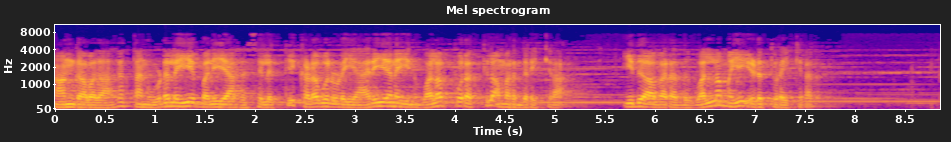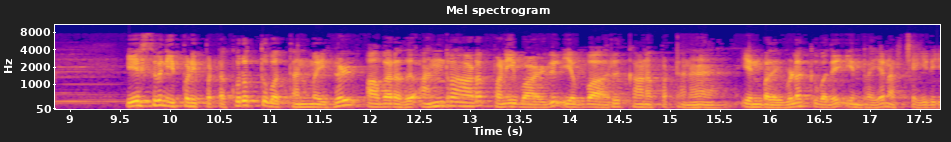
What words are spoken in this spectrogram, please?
நான்காவதாக தன் உடலையே பலியாக செலுத்தி கடவுளுடைய அரியணையின் வலப்புறத்தில் அமர்ந்திருக்கிறார். இது அவரது வல்லமையை எடுத்துரைக்கிறது. இயேசுவின் இப்படிப்பட்ட குருத்துவ தன்மைகள் அவரது அன்றாட பணிவாழ்வில் எவ்வாறு காணப்பட்டன என்பதை விளக்குவதே இன்றைய நற்செய்தி.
